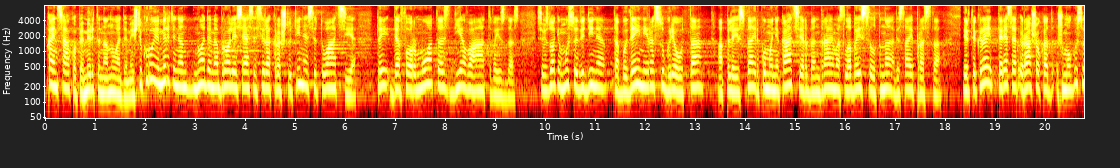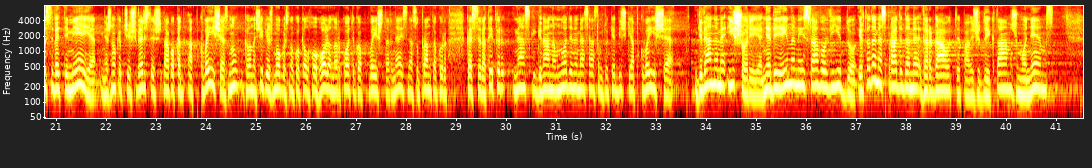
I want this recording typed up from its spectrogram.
Ką jis sako apie mirtiną nuodėmę? Iš tikrųjų, mirtinę nuodėmę broliai sesės yra kraštutinė situacija. Tai deformuotas Dievo atvaizdas. Įsivaizduokime, mūsų vidinė ta buveinė yra sugriauta, apleista ir komunikacija ir bendravimas labai silpna, visai prasta. Ir tikrai Teresė rašo, kad žmogus susvetimėja, nežinau kaip čia išversti, sako, kad apkvaišęs, nu, panašiai kaip žmogus nuo kokio alkoholio, narkotiko apkvaišta, ar ne, jis nesupranta, kur kas yra. Taip ir mes, kai gyvenam nuodėmė, mes esam tokie biški apkvaišę. Gyvename išorėje, nebeiname į savo vidų ir tada mes pradedame vergauti, pavyzdžiui, daiktams, žmonėms,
